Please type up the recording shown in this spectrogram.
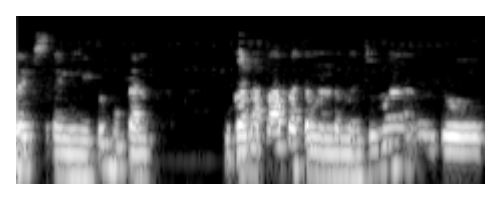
live streaming itu bukan bukan apa-apa teman-teman. Cuma untuk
